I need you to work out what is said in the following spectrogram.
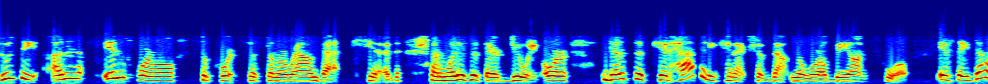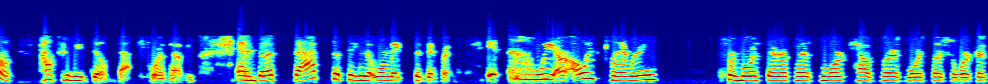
who's the un, informal support system around that kid, and what is it they're doing? Or does this kid have any connections out in the world beyond school? If they don't, how can we build that for them? And that's that's the thing that will make the difference. It, we are always clamoring for more therapists, more counselors, more social workers.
